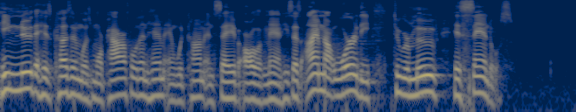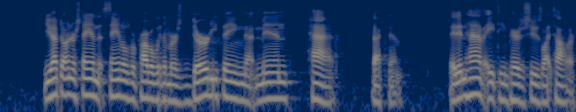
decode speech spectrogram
he knew that his cousin was more powerful than him and would come and save all of man. He says, I am not worthy to remove his sandals. You have to understand that sandals were probably the most dirty thing that men had back then. They didn't have 18 pairs of shoes like Tyler.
